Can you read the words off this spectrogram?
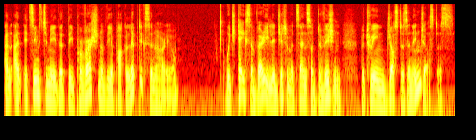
And, and it seems to me that the perversion of the apocalyptic scenario, which takes a very legitimate sense of division between justice and injustice,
